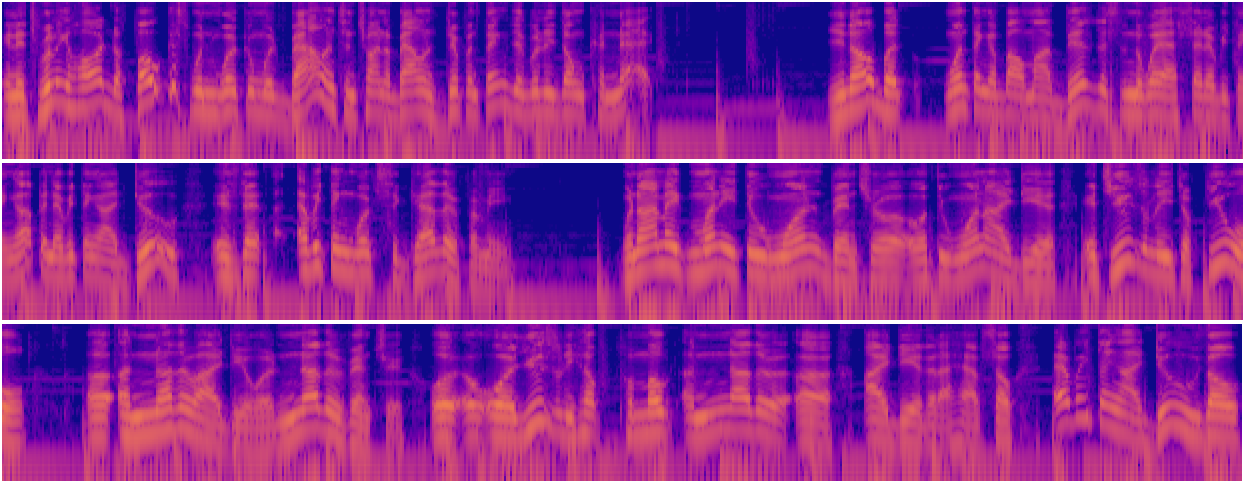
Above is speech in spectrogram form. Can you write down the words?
And it's really hard to focus when working with balance and trying to balance different things that really don't connect. You know, but one thing about my business and the way I set everything up and everything I do is that everything works together for me when I make money through one venture or through one idea, it's usually to fuel uh, another idea or another venture, or, or, usually help promote another uh, idea that I have. So everything I do, though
